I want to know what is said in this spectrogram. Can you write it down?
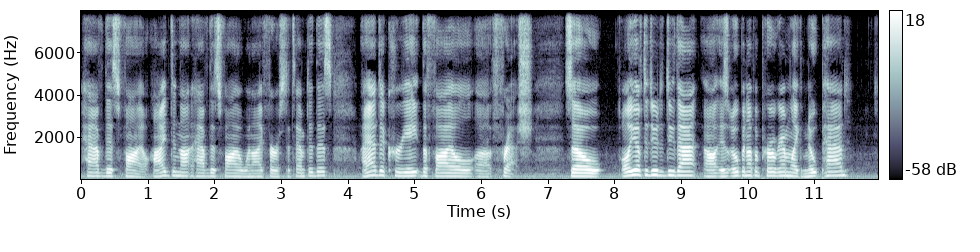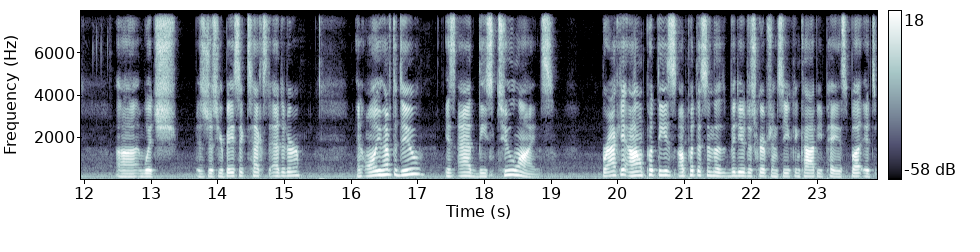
have this file. I did not have this file when I first attempted this. I had to create the file uh, fresh. So all you have to do to do that uh, is open up a program like Notepad, uh, which is just your basic text editor. And all you have to do is add these two lines. Bracket, I'll put these, I'll put this in the video description so you can copy paste, but it's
